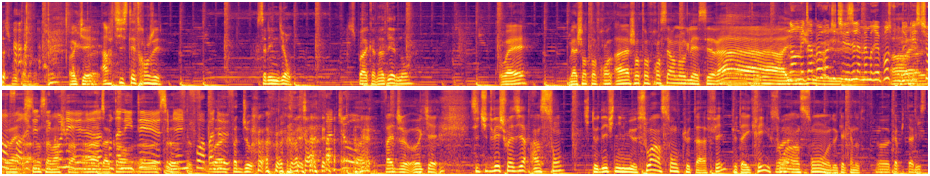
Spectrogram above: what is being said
Je bois pas Ok. Artiste étranger Céline Dion. C'est pas canadienne, non? Ouais. Mais elle chante en, fran... ah, elle chante en français et en anglais, c'est vrai. Ah, non, mais t'as pas le droit d'utiliser la même réponse pour ah, deux questions. Faut arrêter de déconner. la spontanéité, euh, c'est bien une fois, pas deux. Fat Joe. Fat Joe. Fat Joe, ok. Si tu devais choisir un son qui te définit le mieux, soit un son que t'as fait, que t'as écrit, soit un son de quelqu'un d'autre. Euh, capitaliste.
